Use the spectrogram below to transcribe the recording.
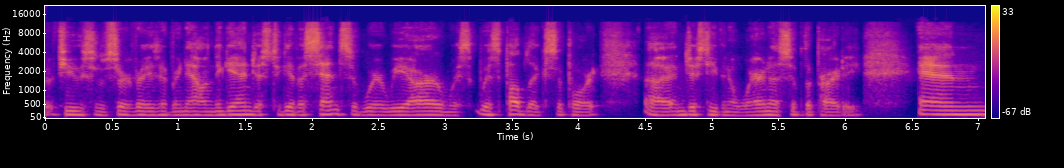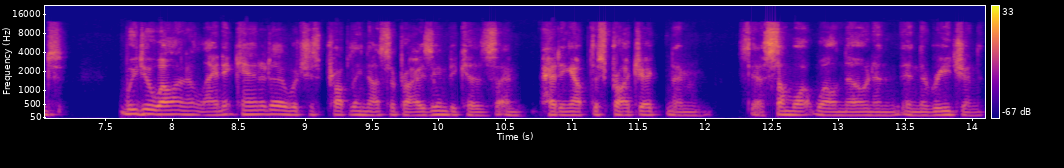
a few sort of surveys every now and again, just to give a sense of where we are with with public support uh, and just even awareness of the party. And we do well in Atlantic Canada, which is probably not surprising because I'm heading up this project and I'm somewhat well known in, in the region.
